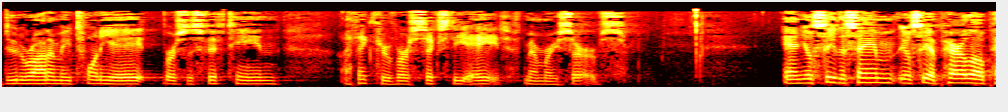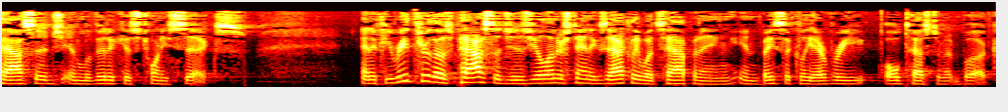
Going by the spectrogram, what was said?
Deuteronomy 28 verses 15, I think through verse 68, if memory serves. And you'll see the same, you'll see a parallel passage in Leviticus 26. And if you read through those passages, you'll understand exactly what's happening in basically every Old Testament book.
